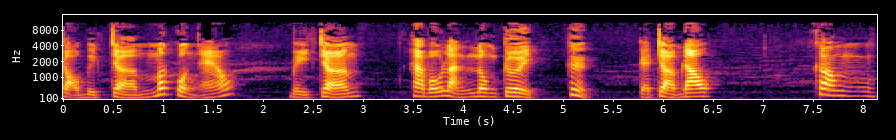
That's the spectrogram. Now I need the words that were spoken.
Cậu bị trộm mất quần áo. Bị trộm? Hà Vũ lạnh lùng cười. Hừ, kẻ trộm đâu? Không,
